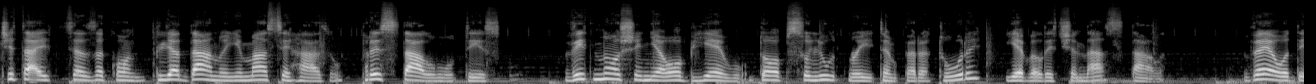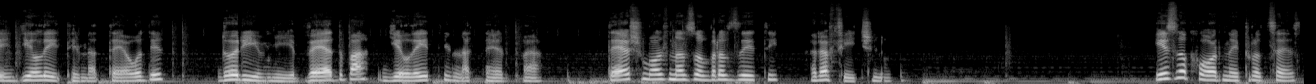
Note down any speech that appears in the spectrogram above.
Читається закон для даної маси газу при сталому тиску. Відношення об'єму до абсолютної температури є величина стала. В1 ділити на Т1 дорівнює В2 ділити на Т2. Теж можна зобразити графічно. Ізохорний процес.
